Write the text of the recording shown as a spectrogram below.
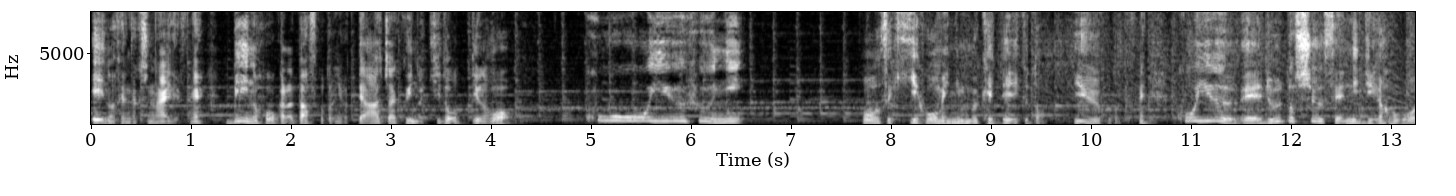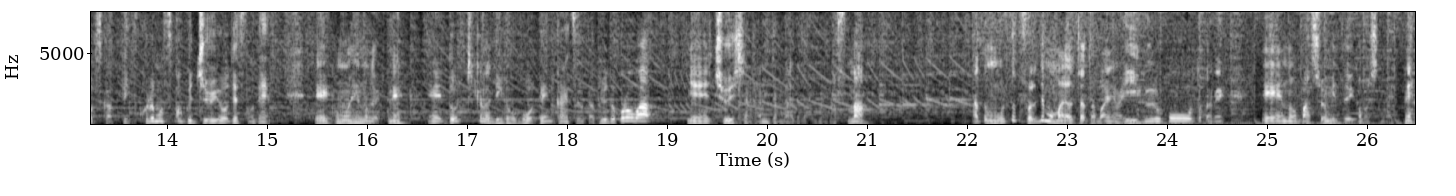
A の選択肢ないですね。B の方から出すことによってアーチャークイーンの起動っていうのを、こういうふうに宝石機方面に向けていくということですね。こういう、え、ルート修正にディガホグを使っていく。これもすごく重要ですので、えー、この辺のですね、え、どっちからディガホグを展開するかというところは、え注意しながら見てもらえればと思います。まあ、あともう一つそれでも迷っちゃった場合には、イーグル砲とかね、えの場所を見るといいかもしれないですね。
